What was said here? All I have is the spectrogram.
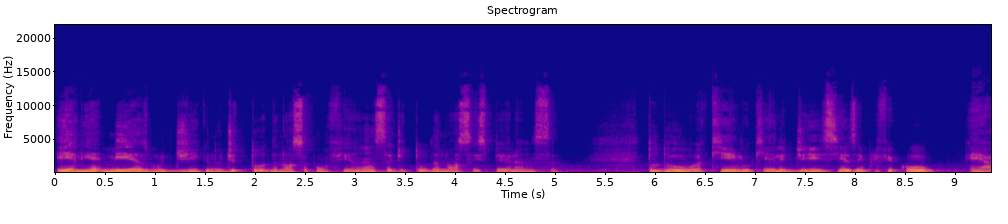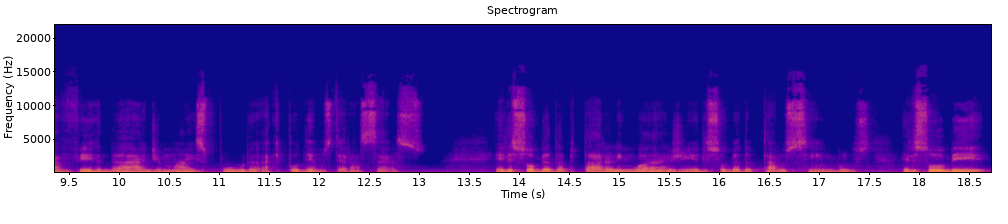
Ele é mesmo digno de toda a nossa confiança, de toda a nossa esperança. Tudo aquilo que Ele disse e exemplificou é a verdade mais pura a que podemos ter acesso. Ele soube adaptar a linguagem, ele soube adaptar os símbolos, ele soube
